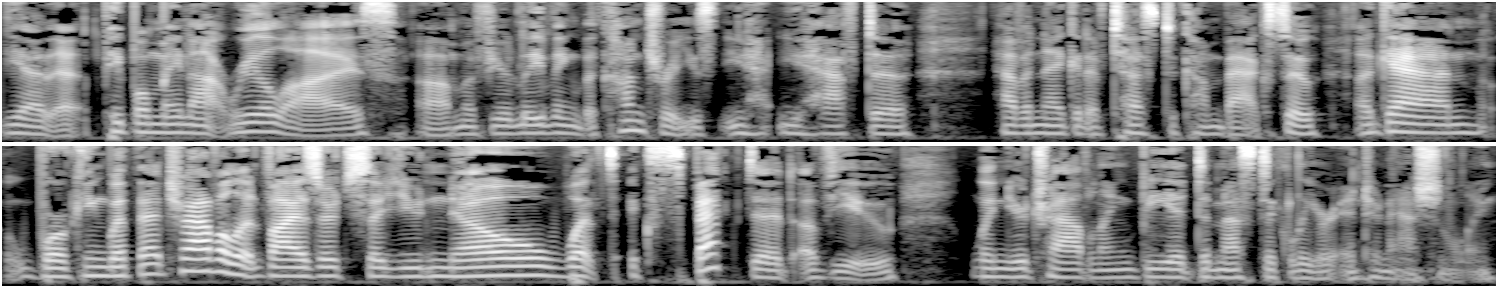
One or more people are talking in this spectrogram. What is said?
yeah, that people may not realize. Um, if you're leaving the country, you, you you have to have a negative test to come back. So again, working with that travel advisor so you know what's expected of you when you're traveling, be it domestically or internationally.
